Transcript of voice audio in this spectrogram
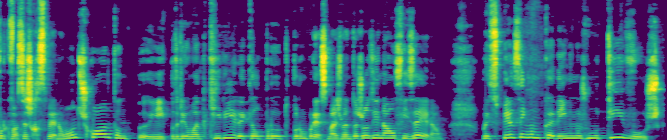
porque vocês receberam um desconto e poderiam adquirir aquele produto por um preço mais vantajoso e não o fizeram. Por isso, pensem um bocadinho nos motivos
